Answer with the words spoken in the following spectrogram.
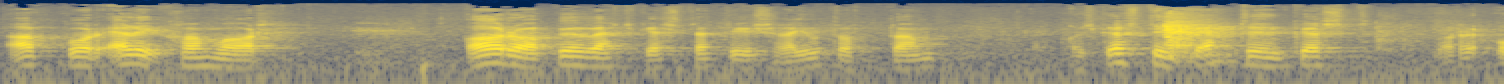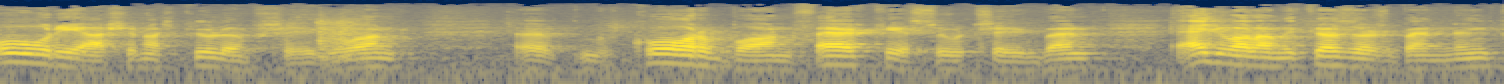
akkor elég hamar arra a következtetésre jutottam, hogy köztünk kettőnk közt óriási nagy különbség van korban, felkészültségben. Egy valami közös bennünk,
